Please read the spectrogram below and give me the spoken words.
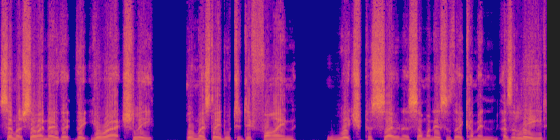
So much so I know that, that you're actually almost able to define which persona someone is as they come in as a lead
